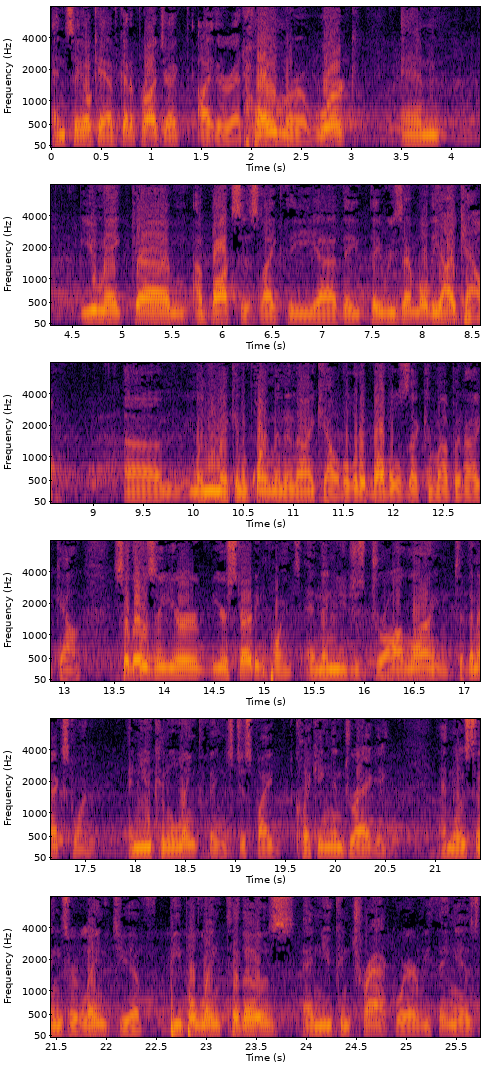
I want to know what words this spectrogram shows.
and say, "Okay, I've got a project either at home or at work," and you make um, uh, boxes like the uh, they they resemble the iCal um, when you make an appointment in iCal, the little bubbles that come up in iCal. So those are your your starting points, and then you just draw a line to the next one, and you can link things just by clicking and dragging. And those things are linked. You have people linked to those, and you can track where everything is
